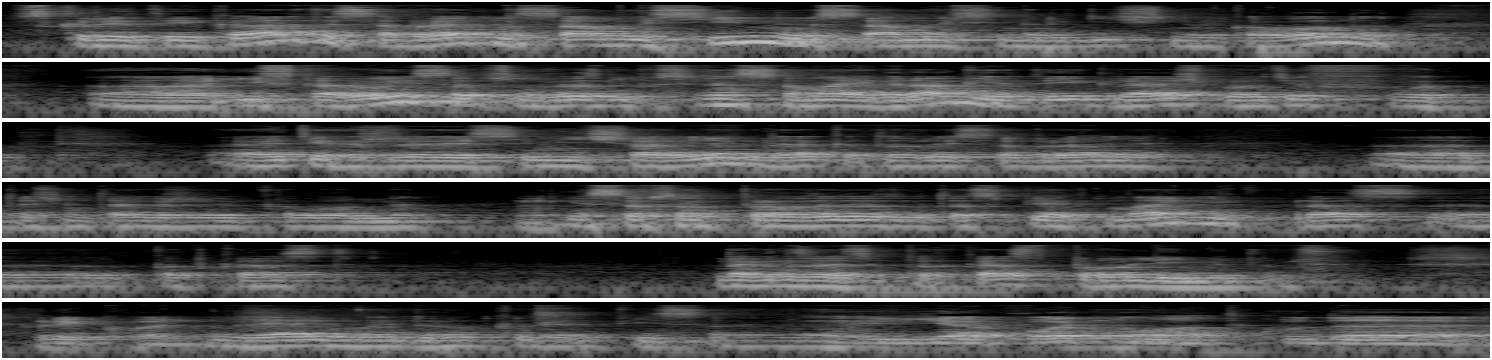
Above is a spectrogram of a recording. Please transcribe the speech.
скрытые карты, собрать ну, самую сильную, самую синергичную колоду. А, И второй, собственно, уже непосредственно сама игра, где ты играешь против вот этих же семи человек, да, которые собрали э, точно так же колоды. И, собственно, про вот этот вот аспект магии как раз э, подкаст, так называется подкаст про Limited. Прикольно. Я и мой друг записываем. Я понял, откуда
